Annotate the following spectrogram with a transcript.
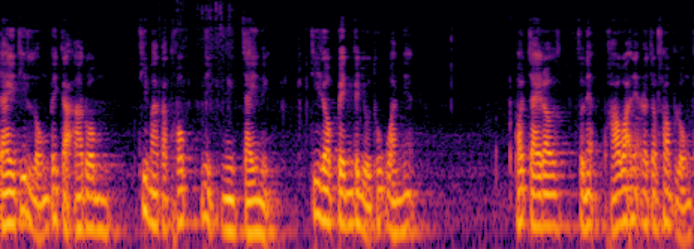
ใจที่หลงไปกับอารมณ์ที่มากระทบนี่หนึ่งใจหนึ่ง ที่เราเป็นกันอยู่ทุกวันเนี่ยเพราะใจเราส่วนเนี้ยภาวะเนี่ยเราจะชอบหลงไป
